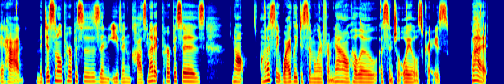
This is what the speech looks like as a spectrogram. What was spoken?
It had medicinal purposes and even cosmetic purposes, not honestly widely dissimilar from now, hello, essential oils craze. But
